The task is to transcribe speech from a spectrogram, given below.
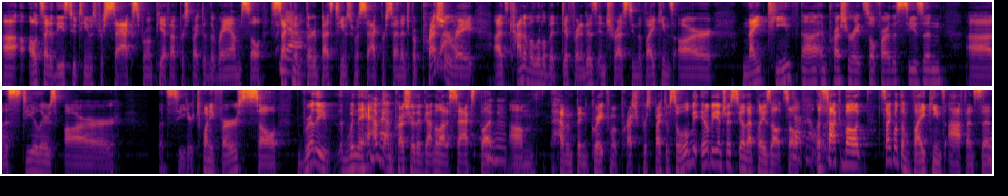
uh, outside of these two teams for sacks from a PFF perspective, the Rams. So second yeah. and third best teams from a sack percentage, but pressure wow. rate, uh, it's kind of a little bit different. It is interesting. The Vikings are 19th uh, in pressure rate so far this season. Uh, the Steelers are, let's see here, 21st. So really, when they have okay. gotten pressure, they've gotten a lot of sacks, but mm-hmm. um, haven't been great from a pressure perspective. So we'll be it'll be interesting to see how that plays out. So Definitely. let's talk about let's talk about the Vikings offense then.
